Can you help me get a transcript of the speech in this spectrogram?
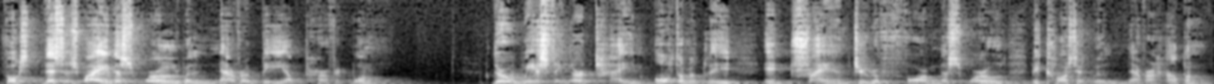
Folks, this is why this world will never be a perfect one. They're wasting their time ultimately in trying to reform this world because it will never happen.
